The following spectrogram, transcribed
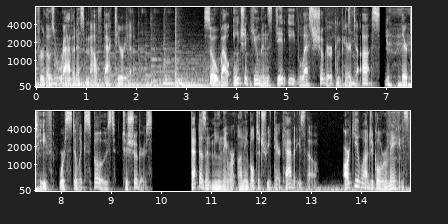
for those ravenous mouth bacteria. So while ancient humans did eat less sugar compared to us, their teeth were still exposed to sugars. That doesn't mean they were unable to treat their cavities, though. Archaeological remains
